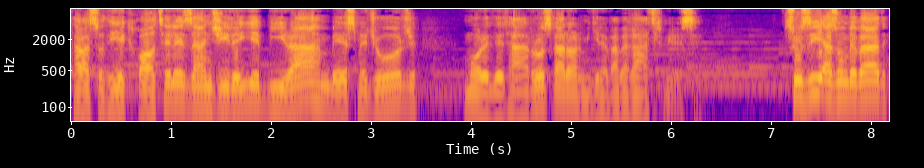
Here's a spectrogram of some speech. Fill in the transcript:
توسط یک قاتل زنجیره‌ای بیرحم به اسم جورج مورد تعرض قرار می‌گیره و به قتل می‌رسه. سوزی از اون به بعد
